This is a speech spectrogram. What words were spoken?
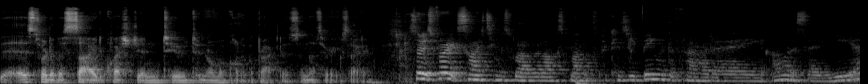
as sort of a side question to, to normal clinical practice and that's very exciting so it's very exciting as well in the last month because you've been with the faraday i want to say a year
